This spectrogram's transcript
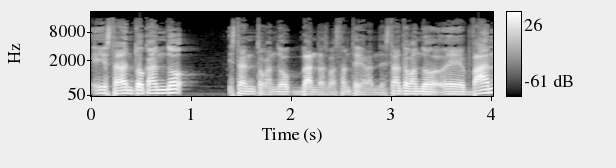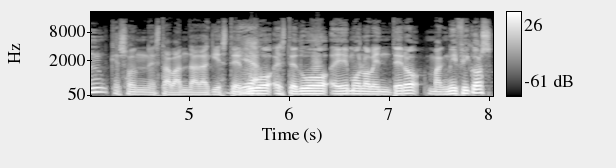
Estarán tocando. Están tocando bandas bastante grandes. Están tocando eh, Van, que son esta banda de aquí, este Yeah. dúo, este dúo emo noventero, magníficos.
